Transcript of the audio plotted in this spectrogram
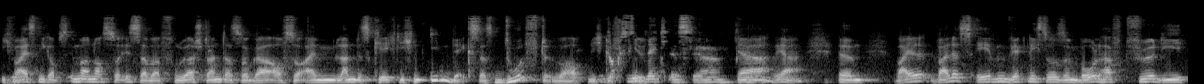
Ich weiß nicht, ob es immer noch so ist, aber früher stand das sogar auf so einem landeskirchlichen Index. Das durfte überhaupt nicht gespielt werden. Ja, ja, ja. Ähm, weil, weil es eben wirklich so symbolhaft für die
